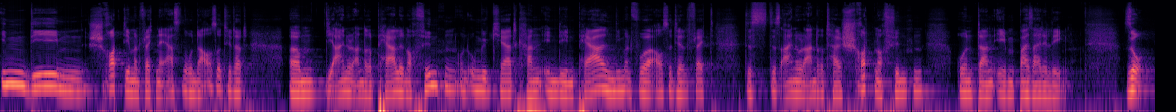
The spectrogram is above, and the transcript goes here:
in dem Schrott, den man vielleicht in der ersten Runde aussortiert hat, ähm, die eine oder andere Perle noch finden und umgekehrt kann in den Perlen, die man vorher aussortiert hat, vielleicht das, das eine oder andere Teil Schrott noch finden und dann eben beiseite legen. So,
